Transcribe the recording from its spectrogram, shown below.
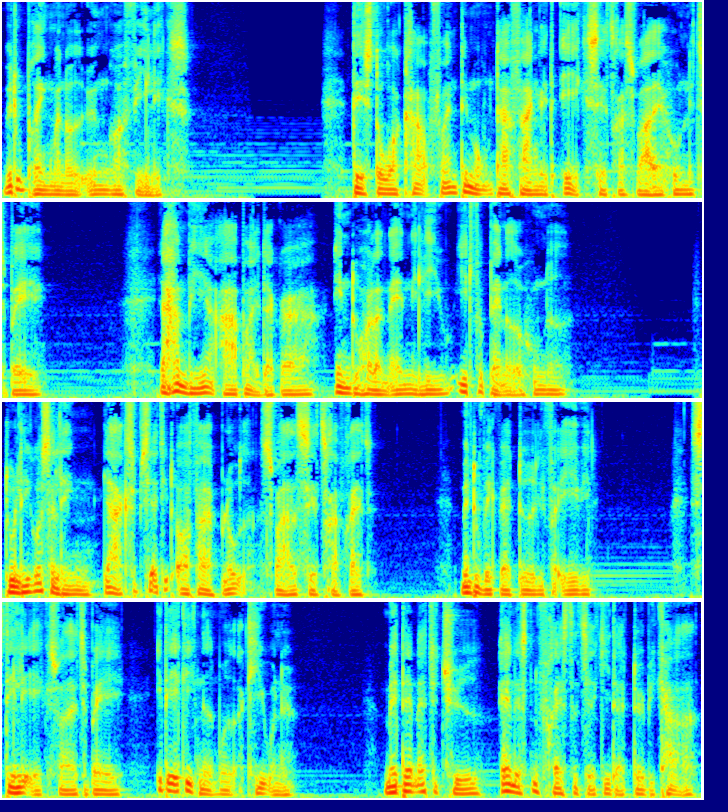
vil du bringe mig noget yngre, Felix. Det er store krav for en dæmon, der har fanget et æg, sætter svarede jeg hunde tilbage. Jeg har mere arbejde at gøre, inden du holder en anden i live i et forbandet århundrede. Du lever så længe, jeg accepterer dit offer af blod, svarede Cetra vredt. Men du vil ikke være dødelig for evigt. Stille ikke, svarede jeg tilbage, i det jeg gik ned mod arkiverne. Med den attitude er jeg næsten fristet til at give dig et døb i karret.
